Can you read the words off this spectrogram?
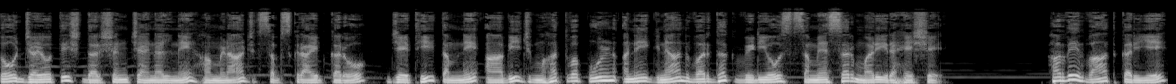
તો જ્યોતિષ દર્શન ચેનલને હમણાં જ સબસ્ક્રાઇબ કરો, જેથી તમને આવી જ મહત્વપૂર્ણ અને જ્ઞાનવર્ધક વિડીયોઝ સમયસર મળી રહેશે. હવે વાત કરીએ,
